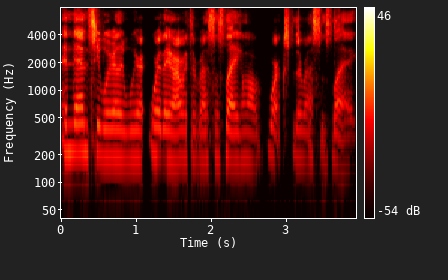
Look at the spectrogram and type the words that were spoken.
and then see where, where where they are with the restless leg and what works for the restless leg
